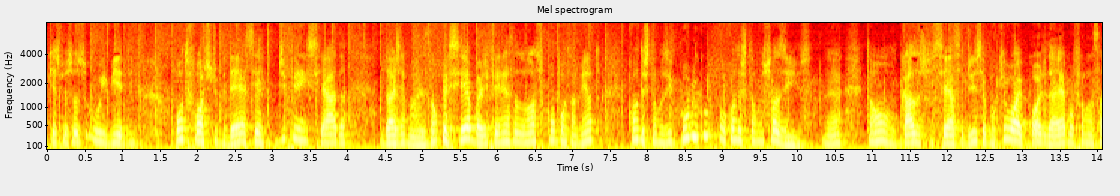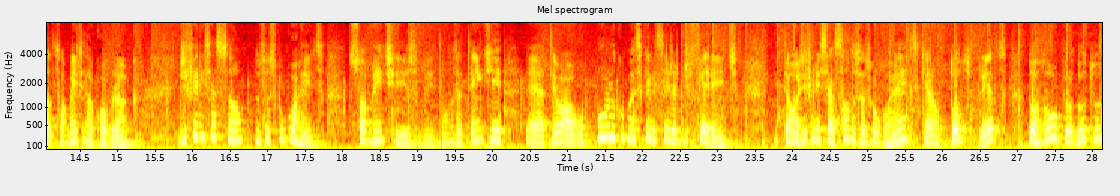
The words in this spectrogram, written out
que as pessoas o imitem. O ponto forte de uma ideia é ser diferenciada das demais. Então perceba a diferença do nosso comportamento quando estamos em público ou quando estamos sozinhos. Né? Então, o caso de sucesso disso é porque o iPod da Apple foi lançado somente na cor branca. Diferenciação dos seus concorrentes, somente isso. Né? Então você tem que é, ter algo público, mas que ele seja diferente. Então a diferenciação dos seus concorrentes, que eram todos pretos, tornou o produto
